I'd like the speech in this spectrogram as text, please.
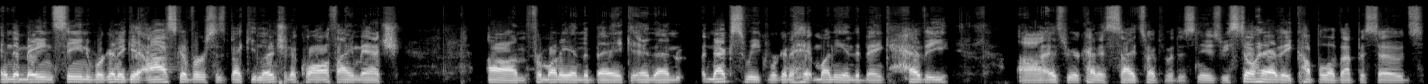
in the main scene. We're going to get Asuka versus Becky Lynch in a qualifying match um, for Money in the Bank, and then next week we're going to hit Money in the Bank heavy. Uh, as we were kind of sideswiped with this news, we still have a couple of episodes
